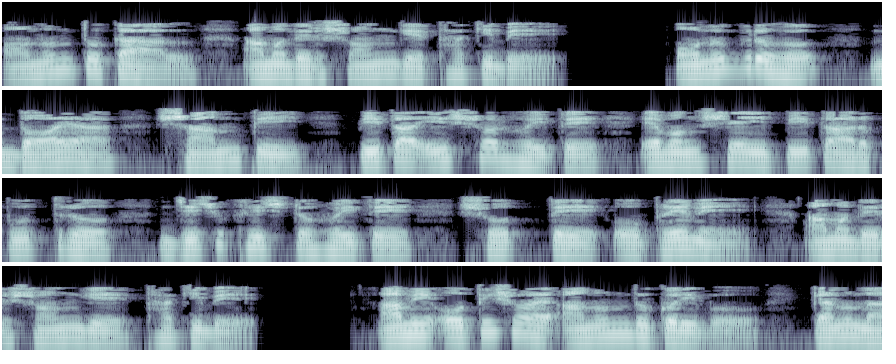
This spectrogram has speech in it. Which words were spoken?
অনন্তকাল আমাদের সঙ্গে থাকিবে। অনুগ্রহ, দয়া, শান্তি, পিতা ঈশ্বর হইতে এবং সেই পিতার পুত্র যীশুখ্রিস্ট হইতে সত্যে ও প্রেমে আমাদের সঙ্গে থাকিবে। আমি অতিশয় আনন্দ করিব, কেননা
